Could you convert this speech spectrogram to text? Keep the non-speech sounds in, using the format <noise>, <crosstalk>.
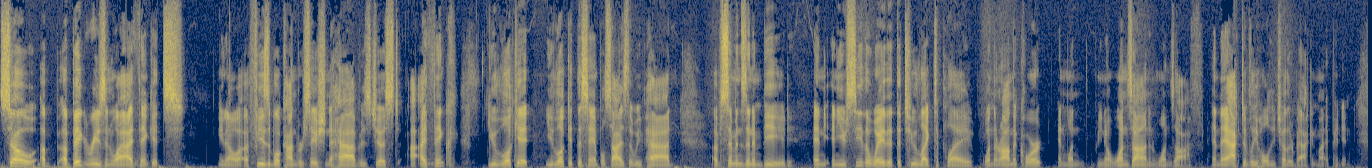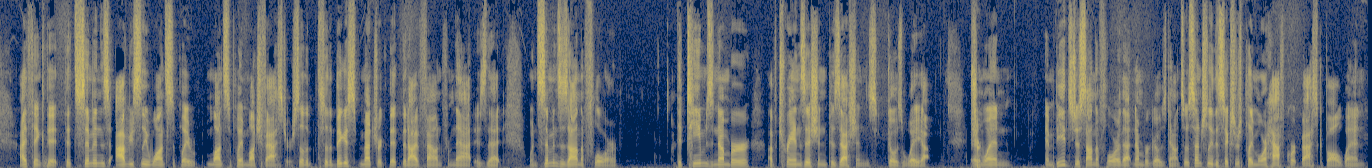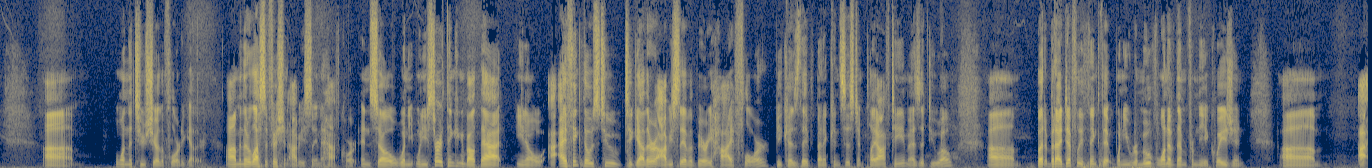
So a a big reason why I think it's you know a feasible conversation to have is just I think you look at you look at the sample size that we've had of Simmons and Embiid and and you see the way that the two like to play when they're on the court and when you know one's on and one's off and they actively hold each other back in my opinion. I think that that Simmons obviously wants to play wants to play much faster. So the so the biggest metric that, that I've found from that is that when Simmons is on the floor, the team's number of transition possessions goes way up. Sure. And when Embiid's just on the floor, that number goes down. So essentially, the Sixers play more half court basketball when um, when the two share the floor together. Um, and they're less efficient, obviously, in the half court. And so when you, when you start thinking about that, you know, I, I think those two together obviously have a very high floor because they've been a consistent playoff team as a duo. Um, but but I definitely think that when you remove one of them from the equation, um,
